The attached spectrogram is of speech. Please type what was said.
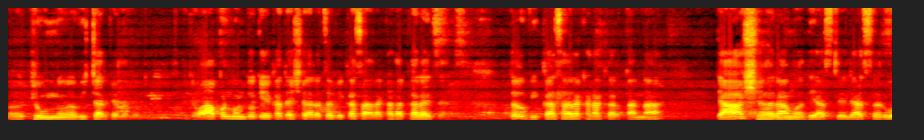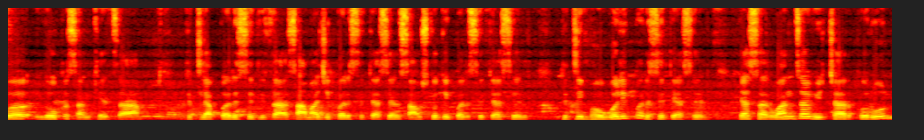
ठेवून विचार केला जातो. जेव्हा आपण म्हणतो की एखाद्या शहराचा विकास आराखडा करायचा आहे तर विकास आराखडा करताना त्या शहरामध्ये असलेल्या सर्व लोकसंख्येचा तिथल्या परिस्थितीचा सामाजिक परिस्थिती असेल सांस्कृतिक परिस्थिती असेल तिथली भौगोलिक परिस्थिती असेल या सर्वांचा विचार करून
